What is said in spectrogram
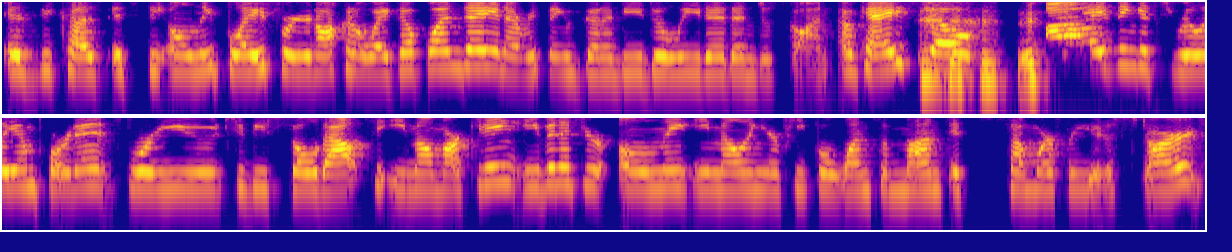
is because it's the only place where you're not going to wake up one day and everything's going to be deleted and just gone. Okay. So I think it's really important for you to be sold out to email marketing. Even if you're only emailing your people once a month, it's somewhere for you to start.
